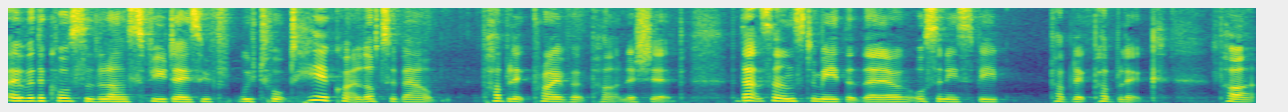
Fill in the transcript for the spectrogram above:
over the course of the last few days, we've, we've talked here quite a lot about public private partnership. But that sounds to me that there also needs to be public public par-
